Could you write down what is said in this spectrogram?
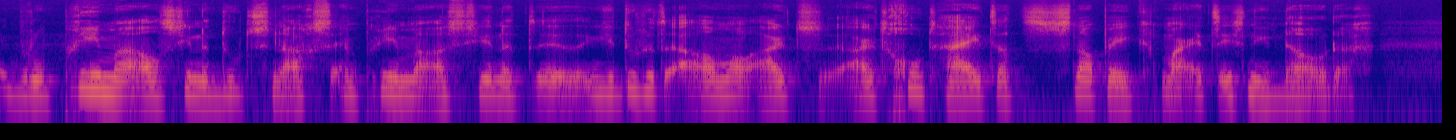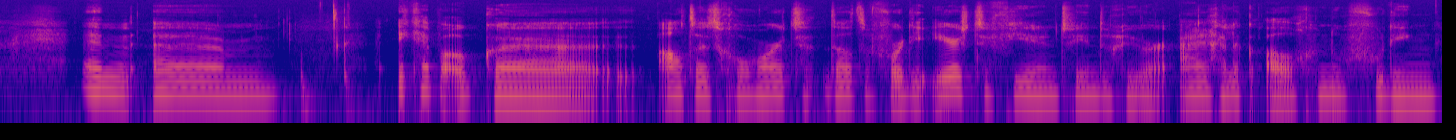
ik bedoel, prima als je het doet s'nachts en prima als je het, eh, je doet het allemaal uit, uit goedheid, dat snap ik, maar het is niet nodig. En ehm, ik heb ook eh, altijd gehoord dat er voor die eerste 24 uur eigenlijk al genoeg voeding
